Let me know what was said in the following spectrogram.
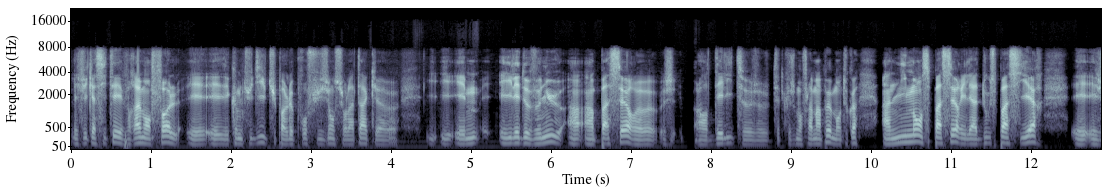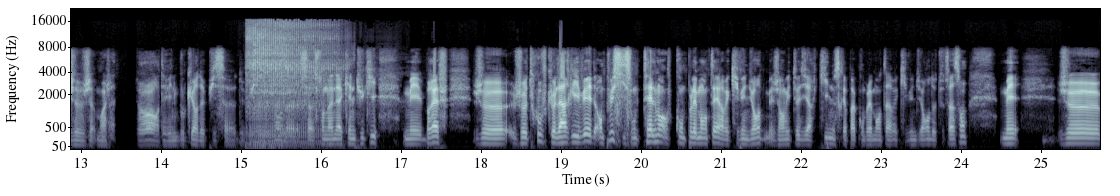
L'efficacité est vraiment folle. Et, comme tu dis, tu parles de profusion sur l'attaque. Euh, et, il est devenu un, passeur, euh, alors d'élite, peut-être que je m'enflamme un peu, mais en tout cas, un immense passeur. Il est à 12 passes hier. Et, je, je, moi, j'adore Devin Booker depuis, son année à Kentucky. Mais bref, je, trouve que l'arrivée, en plus, ils sont tellement complémentaires avec Kevin Durant, mais j'ai envie de te dire qui ne serait pas complémentaire avec Kevin Durant de toute façon? Mais je,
